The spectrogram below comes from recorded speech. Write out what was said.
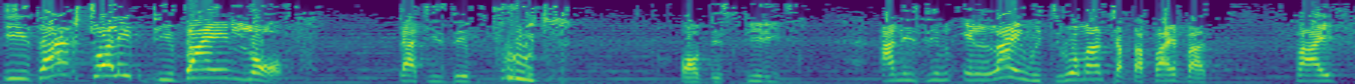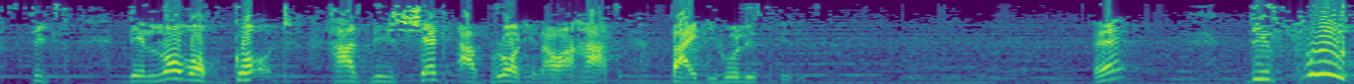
is actually divine love that is the fruit of the Spirit. And is in, in line with Romans chapter 5, verse 5, 6. The love of God has been shed abroad in our heart by the Holy Spirit. Eh? The fruit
